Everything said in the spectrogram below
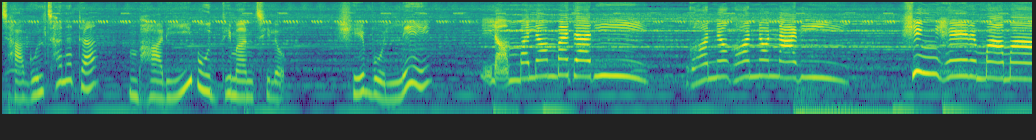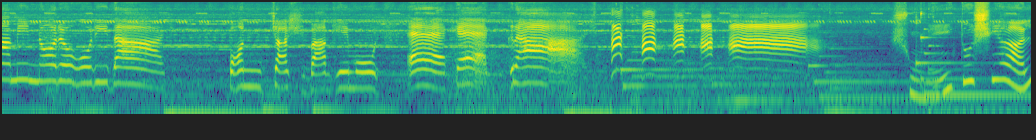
ছাগল ছানাটা ভারী বুদ্ধিমান ছিল। সে বললে লম্বা লম্বা দাড়ি। ঘন ঘন নারী। সিংহের মামা আমি নরহরিদাস পঞ্চাশ বাঘে মোর এক এক গ্রাস। শুনেই তো শিয়াল।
